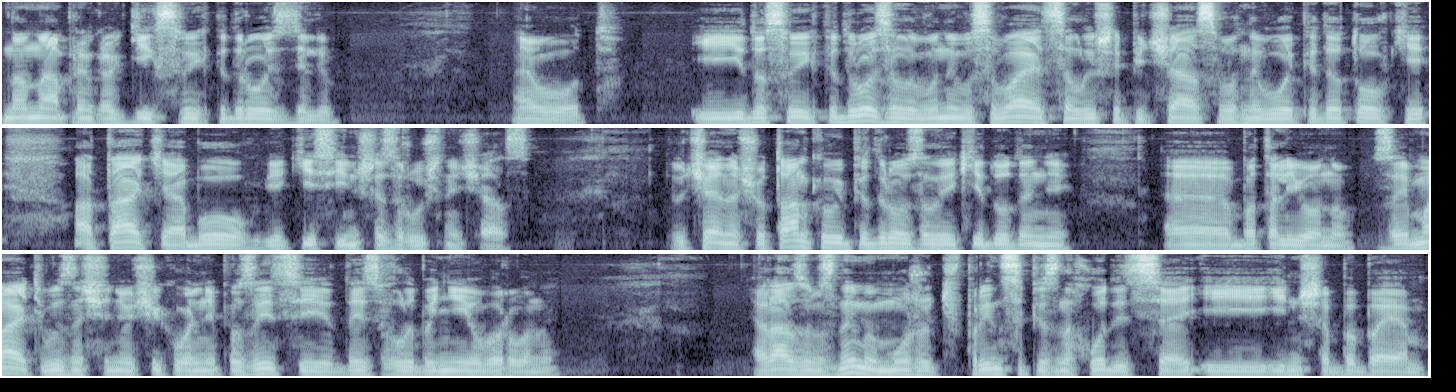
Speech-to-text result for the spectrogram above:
на напрямках дій своїх підрозділів. Е, От. І до своїх підрозділів вони висуваються лише під час вогневої підготовки атаки або в якийсь інший зручний час. Звичайно, що танкові підрозділи, які додані е, батальйону, займають визначені очікувальні позиції десь в глибині оборони. Разом з ними можуть, в принципі, знаходитися і інше ББМ.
